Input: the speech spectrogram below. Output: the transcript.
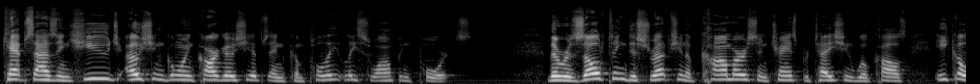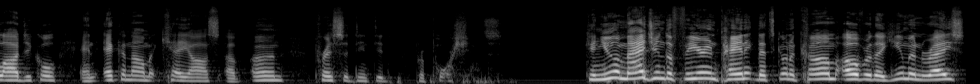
capsizing huge ocean going cargo ships and completely swamping ports. The resulting disruption of commerce and transportation will cause ecological and economic chaos of unprecedented proportions. Can you imagine the fear and panic that's going to come over the human race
